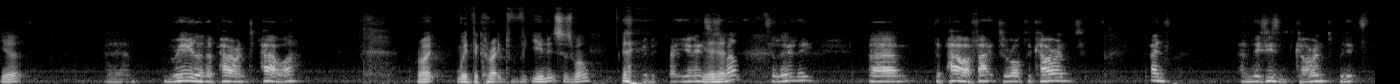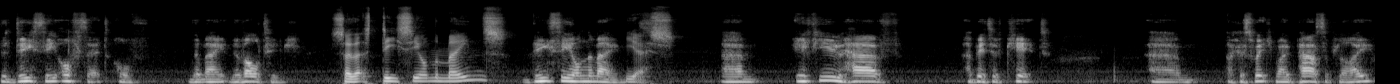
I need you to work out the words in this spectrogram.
Yeah, um, real and apparent power right. With the correct units as well. with the correct units as well. Absolutely. Um, the power factor of the current, and and this isn't current, but it's the DC offset of the main the voltage. So that's DC on the mains. DC on the mains. Yes. Um, if you have a bit of kit, um, like a switch mode power supply,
